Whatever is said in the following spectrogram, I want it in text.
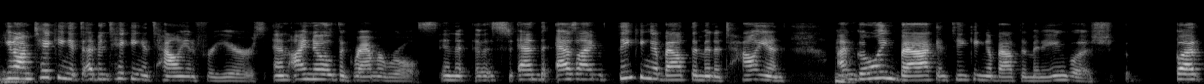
you know, I'm taking it. I've been taking Italian for years, and I know the grammar rules. And and as I'm thinking about them in Italian, I'm going back and thinking about them in English, but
